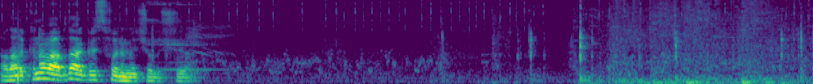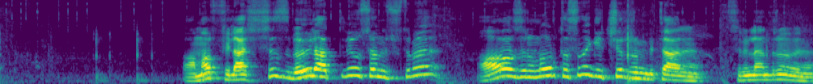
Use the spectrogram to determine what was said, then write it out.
Adam arkına vardı agresif oynamaya çalışıyor. Ama flashsız böyle atlıyorsan üstüme ağzının ortasına geçiririm bir tane. Sinirlendirme beni.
